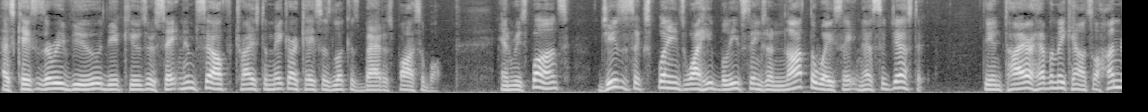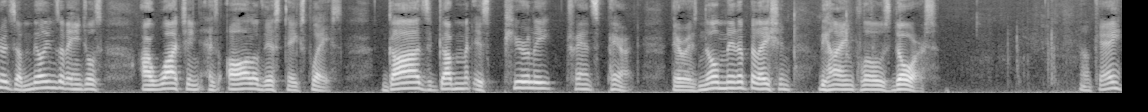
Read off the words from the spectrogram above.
as cases are reviewed, the accuser, Satan himself, tries to make our cases look as bad as possible. In response, Jesus explains why he believes things are not the way Satan has suggested. The entire heavenly council, hundreds of millions of angels, are watching as all of this takes place. God's government is purely transparent. There is no manipulation behind closed doors. Okay?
